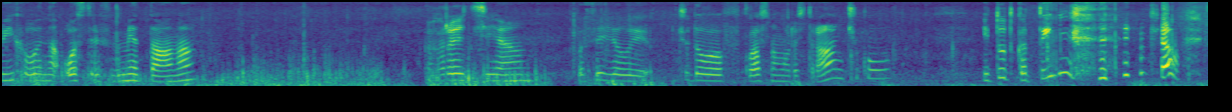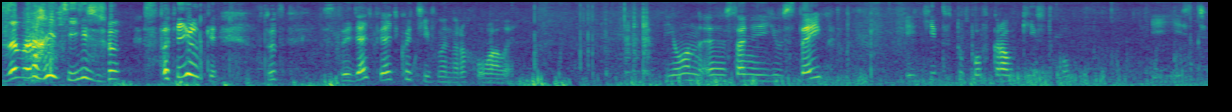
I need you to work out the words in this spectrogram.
Приїхали на острів Метана. Греція. Посиділи чудово в класному ресторанчику. І тут коти прям забирають їжу з тарілки. Тут сидять 5 котів, ми нарахували. І он е, Саня їв стейк, і кіт тупо вкрав кістку і їсть.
